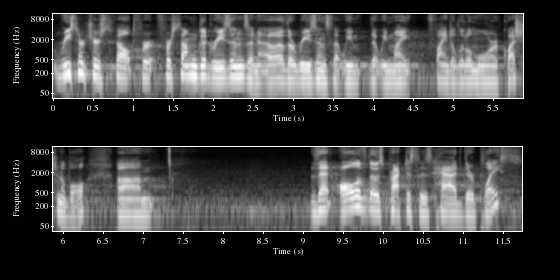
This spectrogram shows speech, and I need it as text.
researchers felt for, for some good reasons and other reasons that we, that we might find a little more questionable, um, that all of those practices had their place.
